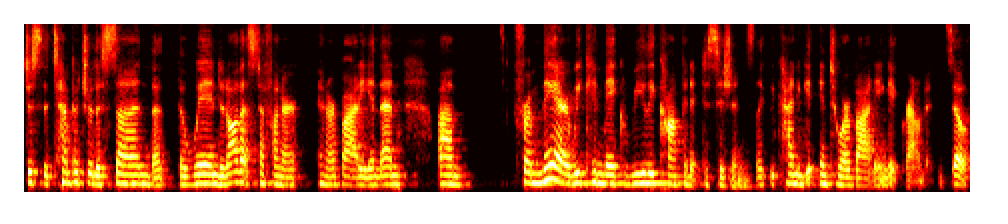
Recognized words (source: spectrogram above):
just the temperature, the sun, the, the wind, and all that stuff on our in our body. And then um, from there, we can make really confident decisions. Like we kind of get into our body and get grounded. So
